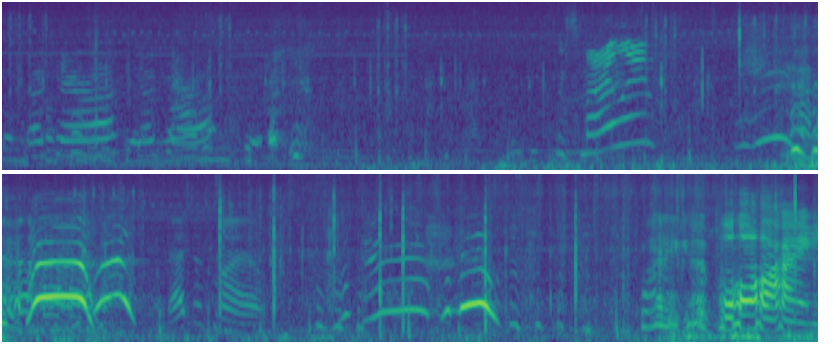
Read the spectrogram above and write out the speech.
Go Tara, go Tara. We smiling? That's a smile. What a good boy.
